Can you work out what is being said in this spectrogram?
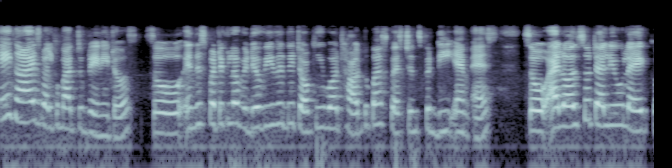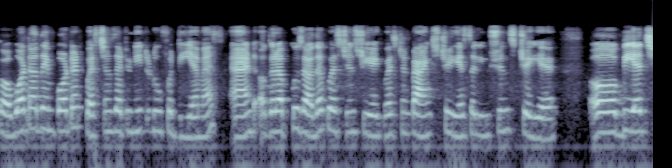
Hey guys, welcome back to Brain Eaters. So in this particular video, we will be talking about how to pass questions for DMS. So I'll also tell you like uh, what are the important questions that you need to do for DMS and अगर आपको ज़्यादा questions चाहिए, question banks चाहिए, solutions चाहिए, uh, BH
